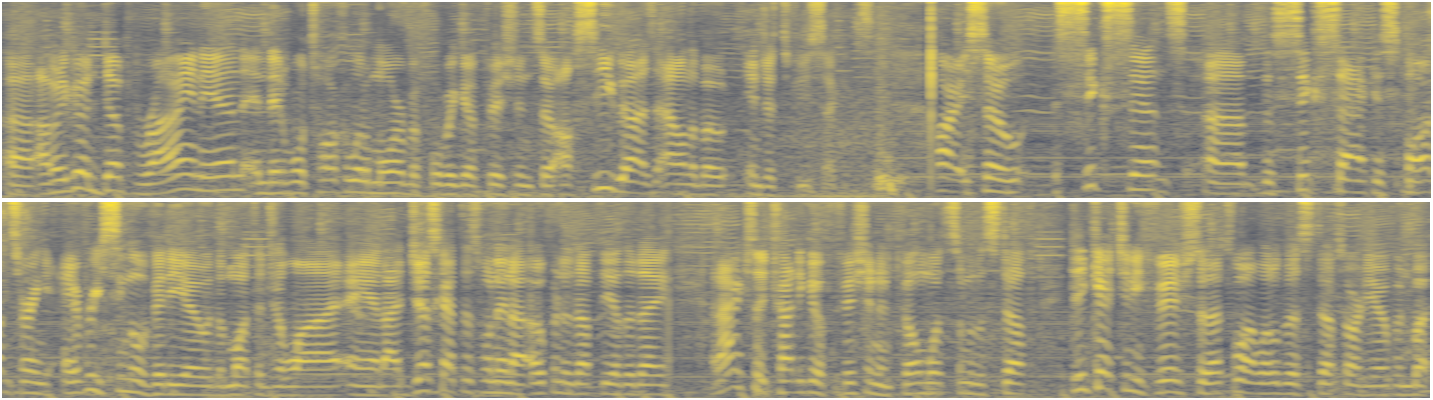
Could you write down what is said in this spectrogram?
Uh, I'm gonna go and dump Ryan in and then we'll talk a little more before we go fishing. So I'll see you guys out on the boat in just a few seconds. All right, so 6th Sense, uh, the Six Sack is sponsoring every single video the month of July and I just got this one in. I opened it up the other day and I actually tried to go fishing and film with some of the stuff. Didn't catch any fish, so that's why a little bit of stuff's already open. But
